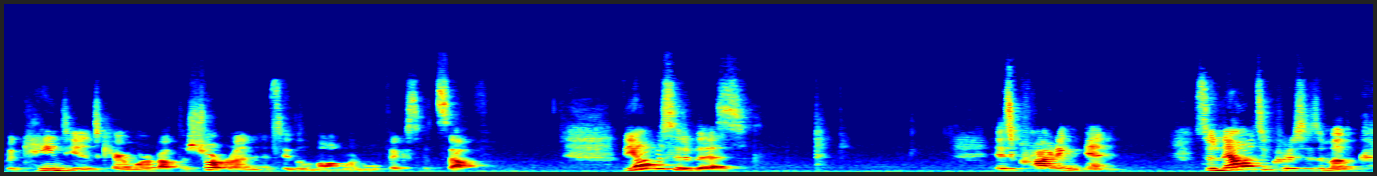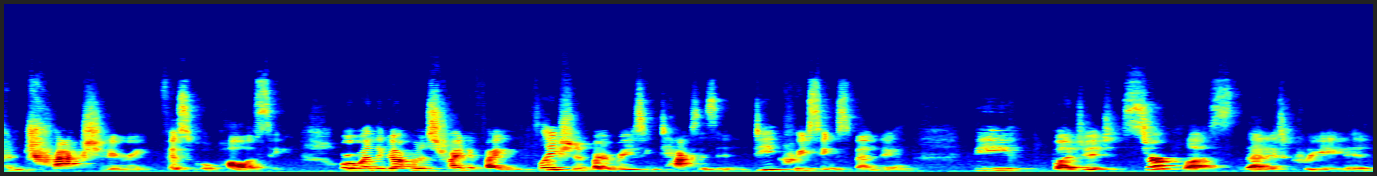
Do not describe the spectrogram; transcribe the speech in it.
But Keynesians care more about the short run and say the long run will fix itself. The opposite of this is crowding in. So now it's a criticism of contractionary fiscal policy, or when the government's trying to fight inflation by raising taxes and decreasing spending, the budget surplus that is created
